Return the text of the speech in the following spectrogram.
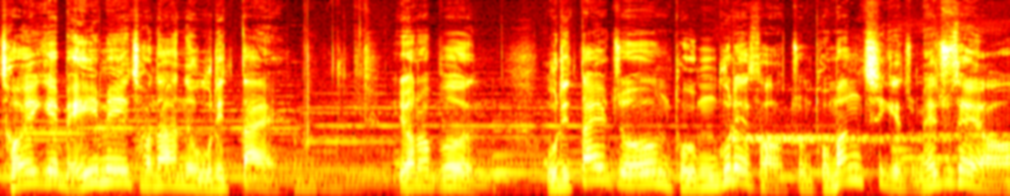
저에게 매일매일 전화하는 우리 딸. 여러분, 우리 딸 좀 동굴에서 좀 도망치게 좀 해주세요.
